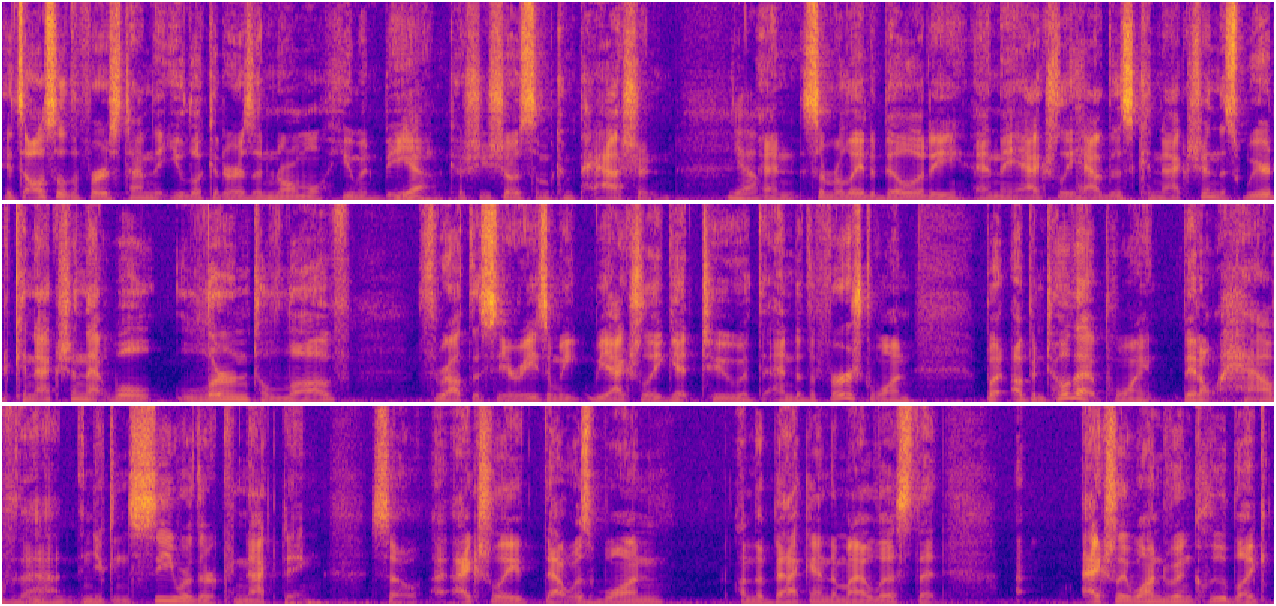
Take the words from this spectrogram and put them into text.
it's also the first time that you look at her as a normal human being Yeah. because she shows some compassion Yeah. and some relatability and they actually have this connection, this weird connection that we'll learn to love throughout the series and we we actually get to at the end of the first one. But up until that point, they don't have that, and you can see where they're connecting. So actually, that was one on the back end of my list that I actually wanted to include like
